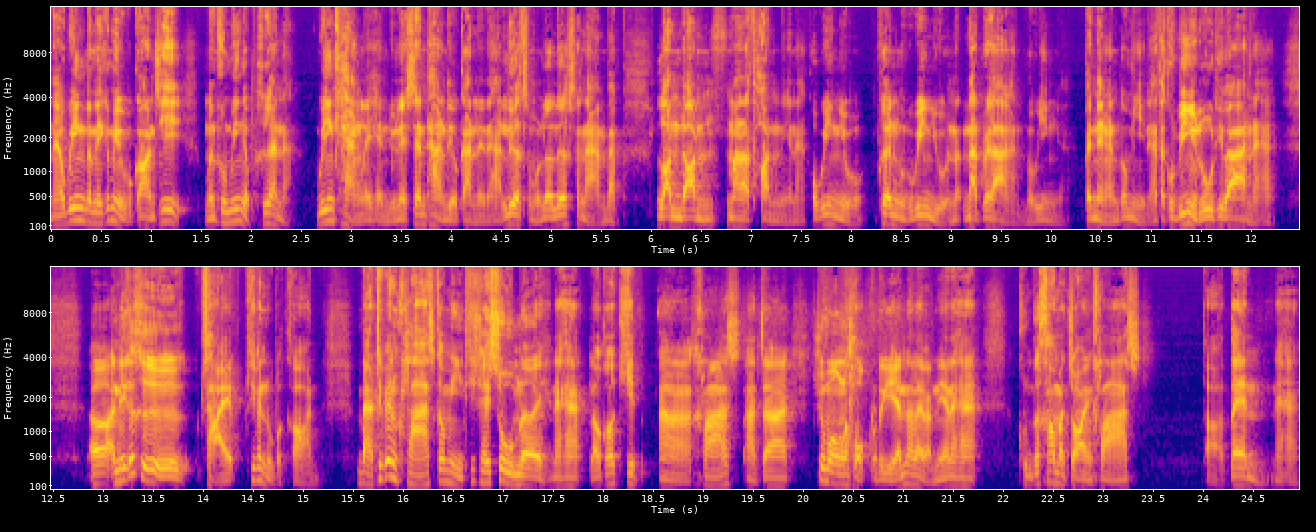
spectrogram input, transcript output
นะวิ่งตอนนี้ก็มีอุปกรณ์ที่เหมือนคุณวิ่งกับเพื่อนอะ วิ่งแข่งเลยเห็นอยู่ในเส้นทางเดียวกันเลยนะฮะเลือกสมมติเราเลือกสนามแบบลอนดอนมาราธอนเนี่ยนะก็วิ่งอยู่เพื่อนคุณก็วิ่งอยู่นัดเวลากันมาวิ่ง เป็นอย่างนั้นก็มีนะแต่คุณวิ่งอยู่ลู่ที่บ้านนะฮะเอออันนี้ก็คือสายที่เป็นอุปกรณ์ แบบที่เป็นคลาสก็มีที่ใช้ซูมเลยนะฮะแล้วก็คิดอ่าคลาสอาจจะชั่วโมงละหกเหรียญอะไรแบบนี้นะฮะคุณก็เข้ามาจอยคลาสเต้นนะฮะ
